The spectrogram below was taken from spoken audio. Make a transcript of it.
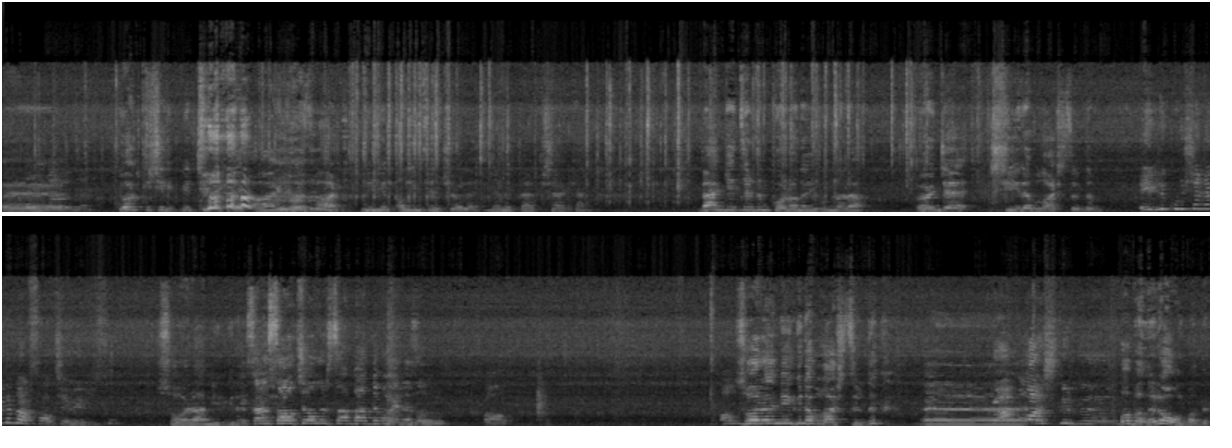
Ee, dört kişilik bir çekirdek ailemiz var. Bir gün alayım seni şöyle yemekler pişerken. Ben getirdim koronayı bunlara. Önce şiire bulaştırdım. 50 kuruşa ne kadar salça verirsin? Sonra Nilgün'e. Sen salça alırsan ben de mayonez alırım. Al. Al. Sonra Nilgün'e bulaştırdık. Ee, Ben bulaştırdım. babaları olmadı.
